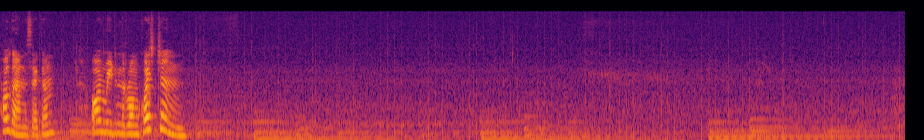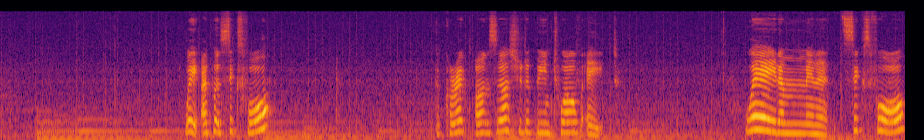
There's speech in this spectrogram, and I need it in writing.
Hold on a second. Oh, I'm reading the wrong question. Wait, I put 6-4? The correct answer should have been 12-8. Wait a minute. 6-4?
